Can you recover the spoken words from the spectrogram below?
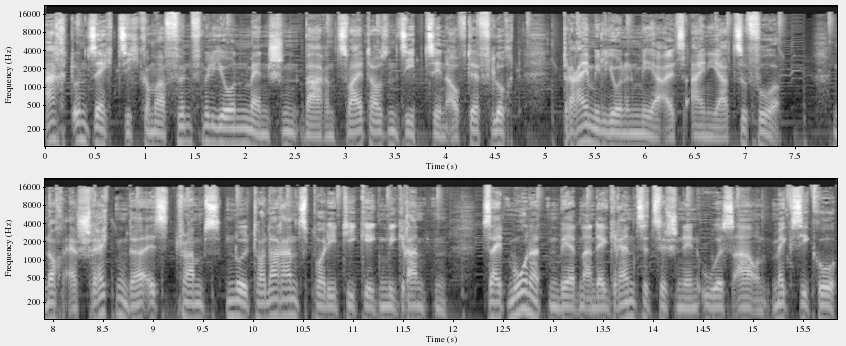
68,5 Millionen Menschen waren 2017 auf der Flucht, drei Millionen mehr als ein Jahr zuvor. Noch erschreckender ist Trumps Null-Toleranz-Politik gegen Migranten. Seit Monaten werden an der Grenze zwischen den USA und Mexiko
